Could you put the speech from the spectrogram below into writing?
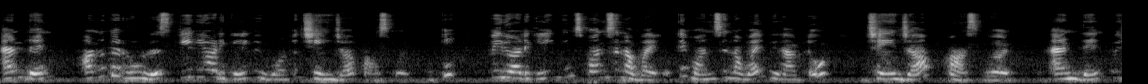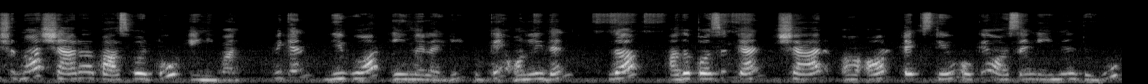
And then another rule is periodically we want to change our password okay? Periodically means once in a while okay? Once in a while we have to change our password and then we should not share our password to anyone. We can give our email id okay? Only then the other person can share uh, or text you okay or send email to you.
